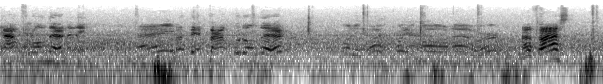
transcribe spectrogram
that one on there, didn't he? Hey? A bit backward on there. Well, that's 20 mile an hour. How fast?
